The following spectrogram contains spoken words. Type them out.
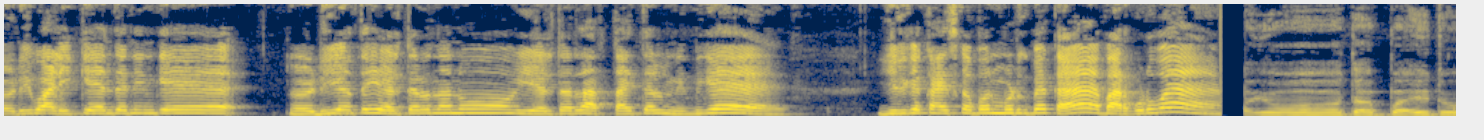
ನಡಿ ವಾಳಿಕೆ ಅಂದೆ ನಿನಗೆ. ನಡಿ ಅಂತ ಹೇಳ್ತಾರ ನಾನು. ಹೇಳ್ತಾರ ಅರ್ಥ ಆಯ್ತಲ್ಲ ನಿನಗೆ. ಇಲ್ಲಿಗೆ ಕಾಯಿಸ್ಕೊಬಂದು ಮುಡ್ಬೇಕಾ ಬಾರ್ಗುಡುವ ಅಯ್ಯೋ ತಪ್ಪಾಯ್ತು.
